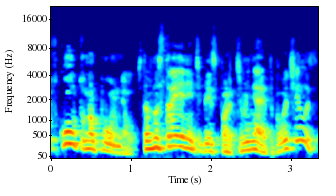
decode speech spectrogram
школу-то напомнил? Чтобы настроение тебе испортить, у меня это получилось?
